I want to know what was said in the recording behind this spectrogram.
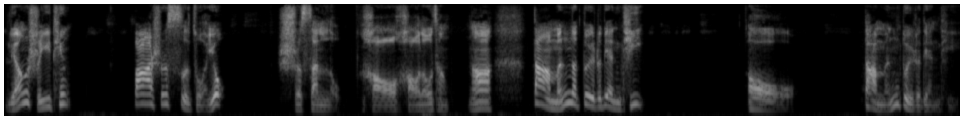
两室一厅，八十四左右，十三楼，好好楼层啊。大门呢对着电梯。哦，大门对着电梯，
